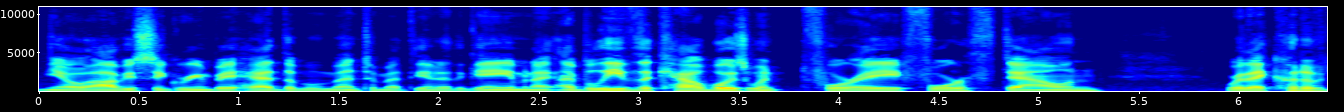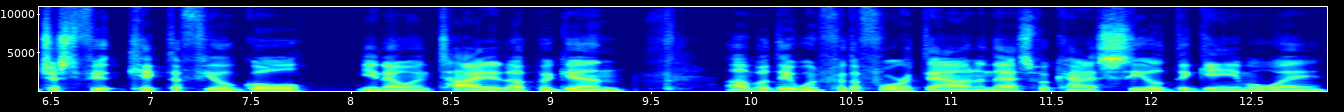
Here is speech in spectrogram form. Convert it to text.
you know, obviously Green Bay had the momentum at the end of the game. And I, I believe the Cowboys went for a fourth down where they could have just f- kicked a field goal, you know, and tied it up again. Uh, but they went for the fourth down, and that's what kind of sealed the game away.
